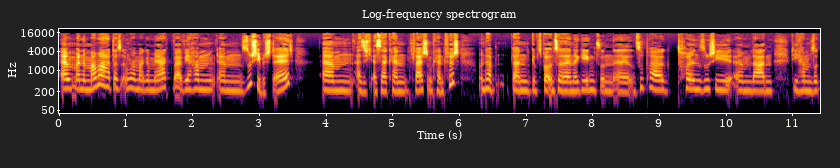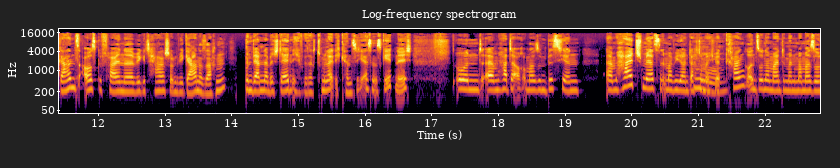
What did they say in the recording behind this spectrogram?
Ähm, meine Mama hat das irgendwann mal gemerkt, weil wir haben ähm, Sushi bestellt. Ähm, also ich esse ja kein Fleisch und kein Fisch und hab, dann gibt's bei uns in der Gegend so einen äh, super tollen Sushi-Laden. Die haben so ganz ausgefallene vegetarische und vegane Sachen. Und wir haben da bestellt und ich habe gesagt, tut mir leid, ich kann es nicht essen, es geht nicht. Und ähm, hatte auch immer so ein bisschen ähm, Halsschmerzen immer wieder und dachte immer, ich werde krank und so. Und dann meinte meine Mama so,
